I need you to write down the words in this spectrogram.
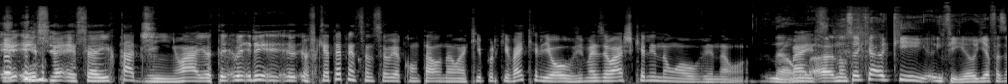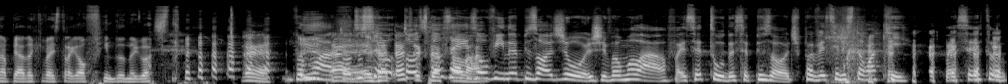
Esse, esse aí, tadinho. Ah, eu, te- ele- eu fiquei até pensando se eu ia contar ou não aqui, porque vai que ele ouve, mas eu acho que ele não ouve, não. Não, Mas- a não ser que, que, enfim, eu ia fazer uma piada que vai estragar o fim do negócio. É. Vamos lá, É, todos já seu- todos o os que você seus vai ex falar. ouvindo o episódio hoje. Vamos lá, vai ser tudo esse episódio, pra ver se eles estão aqui. Vai ser tudo.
